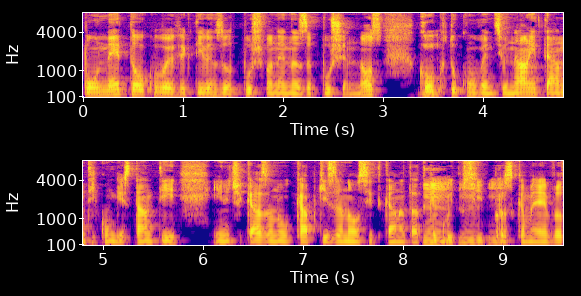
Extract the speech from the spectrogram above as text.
поне толкова ефективен за отпушване на запушен нос, колкото конвенционалните антиконгестанти, иначе казано капки за нос и така нататък, mm, които си пръскаме в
